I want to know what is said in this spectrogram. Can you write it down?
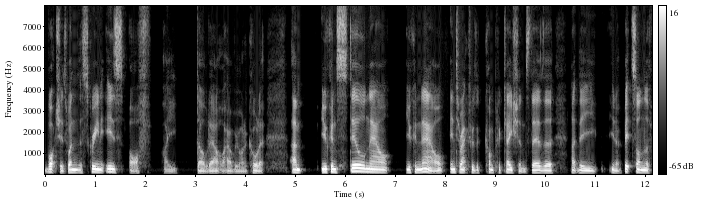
watches, when the screen is off, i.e., dulled out or however you want to call it, um, you can still now you can now interact with the complications. They're the like the you know bits on the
